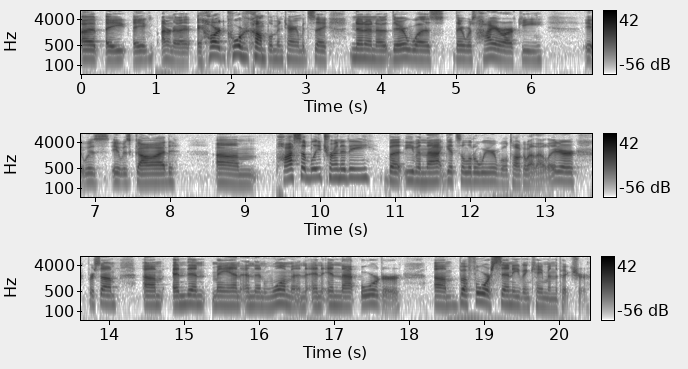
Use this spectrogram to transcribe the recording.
a, a, a I don't know a hardcore complementarian would say no no no there was there was hierarchy it was it was God um, possibly Trinity but even that gets a little weird we'll talk about that later for some um, and then man and then woman and in that order um, before sin even came in the picture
